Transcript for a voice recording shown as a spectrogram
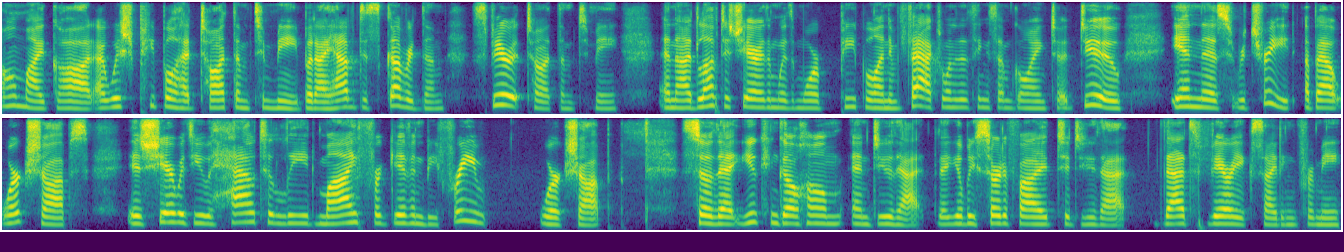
Oh my God, I wish people had taught them to me, but I have discovered them. Spirit taught them to me, and I'd love to share them with more people. And in fact, one of the things I'm going to do in this retreat about workshops is share with you how to lead my Forgive and Be Free workshop so that you can go home and do that, that you'll be certified to do that that's very exciting for me.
